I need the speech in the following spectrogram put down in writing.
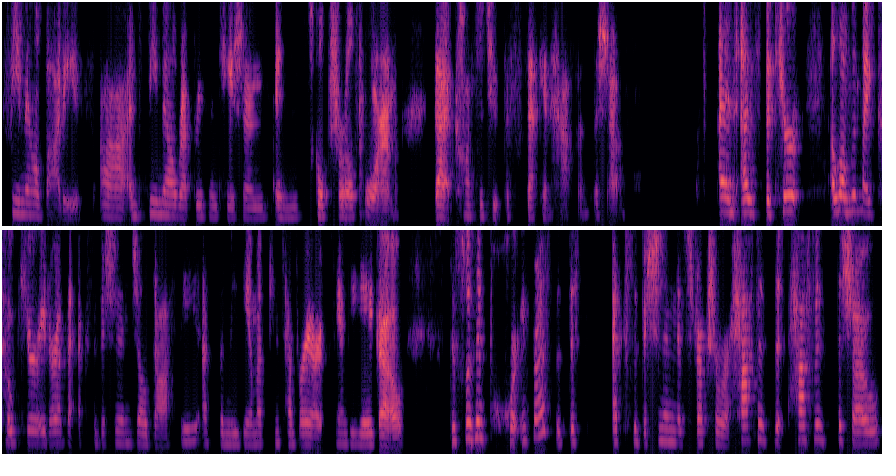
female bodies uh, and female representations in sculptural form that constitute the second half of the show. And as the cure, along with my co-curator of the exhibition, Jill Dawsey at the Museum of Contemporary Art San Diego, this was important for us that this exhibition and this structure where half of the half of the show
